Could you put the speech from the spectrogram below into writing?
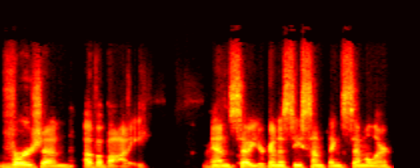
version of a body. Right. And so you're going to see something similar.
